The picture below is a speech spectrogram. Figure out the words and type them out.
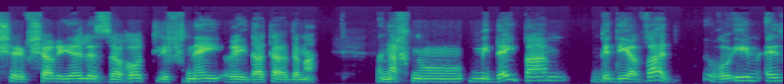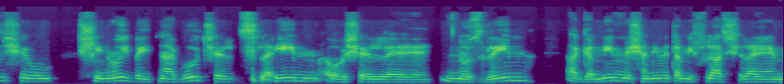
שאפשר יהיה לזהות לפני רעידת האדמה. אנחנו מדי פעם בדיעבד רואים איזשהו שינוי בהתנהגות של סלעים או של uh, נוזלים, אגמים משנים את המפלס שלהם,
